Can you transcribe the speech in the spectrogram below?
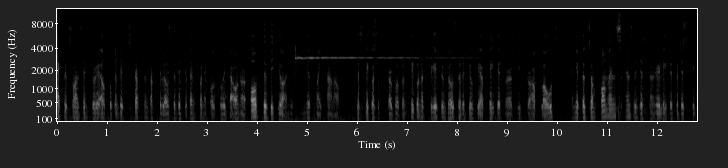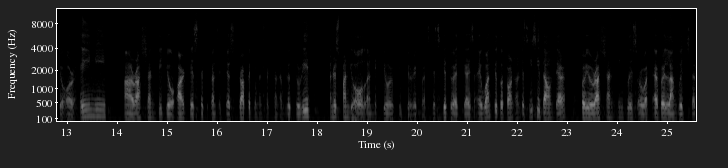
XX1 Century. I'll put in the description box below so that you can connect also with the owner of the video and if you're new to my channel just click on subscribe button click on notification bell so that you'll be updated on our future uploads. And if you have some comments and suggestions related to this video or any uh, russian video artist that you can suggest drop it in the comment section. I would love to read and respond you all and make your video requests let's get to it guys. I want you to turn on the cc down there for your russian english or whatever language that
